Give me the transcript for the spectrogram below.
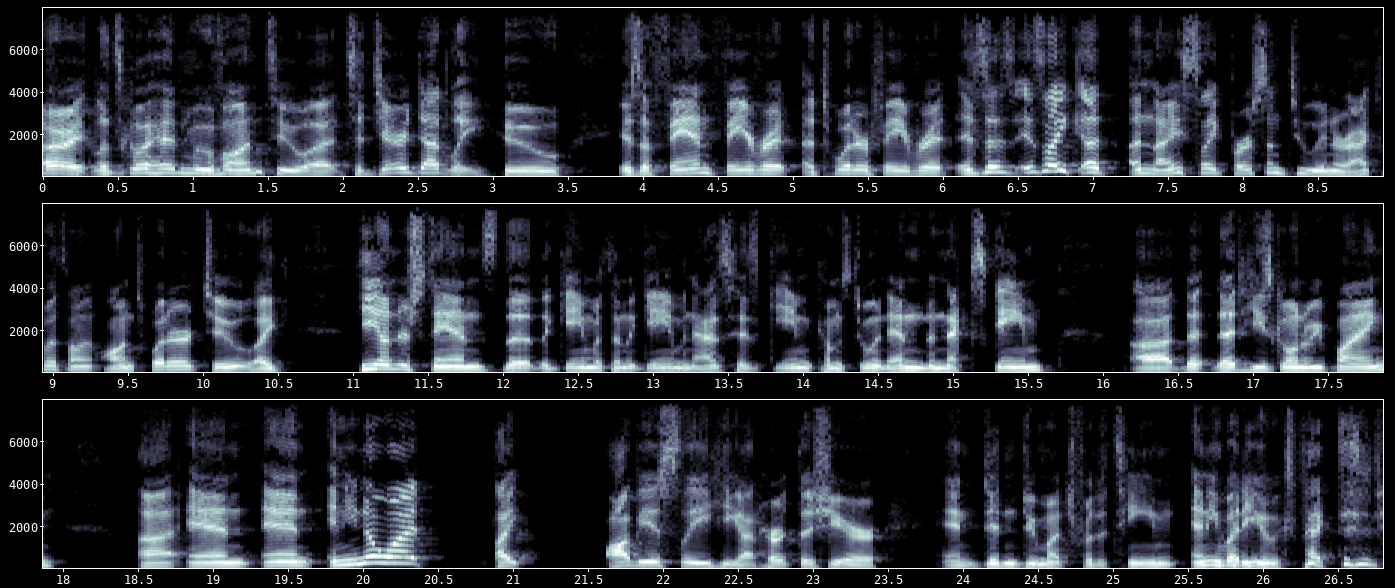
All right, let's go ahead and move on to uh, to Jared Dudley, who is a fan favorite, a Twitter favorite. Is is, like a, a nice like person to interact with on on Twitter too. Like he understands the the game within the game, and as his game comes to an end, the next game uh, that that he's going to be playing, uh, and and and you know what, like obviously he got hurt this year and didn't do much for the team. Anybody who expected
